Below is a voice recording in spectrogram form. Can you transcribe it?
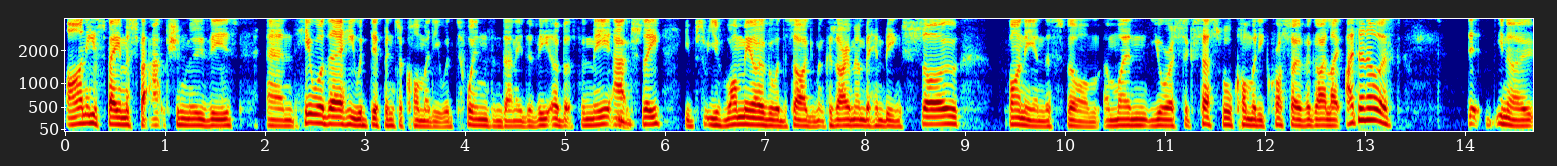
Arnie's famous for action movies, and here or there he would dip into comedy with Twins and Danny DeVito. But for me, hmm. actually, you've you've won me over with this argument because I remember him being so funny in this film. And when you're a successful comedy crossover guy, like I don't know if. Did, you know,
